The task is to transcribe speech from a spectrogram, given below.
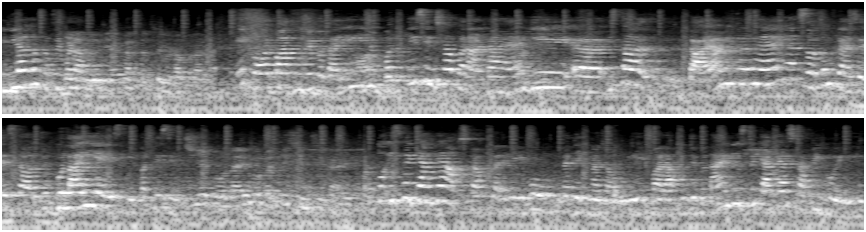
इंडिया का सबसे बड़ा? दुनिया का सबसे बड़ा पराठा। एक और बात मुझे बताइए ये जो बत्तीस इंच का पराठा है ये इसका डायामीटर है या सर्कमफ्रेंस है इसका? जो गोलाई है इसकी बत्तीस इंच। ये गोलाई में बत्तीस इंच का तो इसमें क्या क्या आप स्टफ़ करेंगे? वो मैं देखना चाहूँगी एक बार आप मुझे बताएँगे उसमें क्या क्या स्टफिंग होगी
